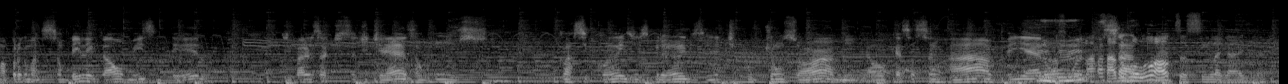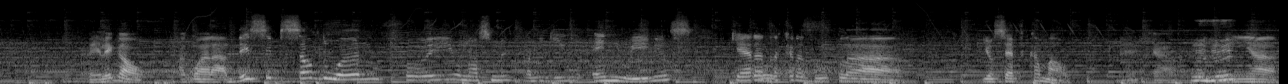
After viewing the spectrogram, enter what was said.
Uma programação bem legal o mês inteiro, de vários artistas de jazz, alguns classicões, os grandes, né, tipo John Zorn, a Orquestra San Rave, e era Uhum. o ano passado passado. rolou altos assim legais, né? Bem legal. Agora, a decepção do ano foi o nosso amiguinho Annie Williams, que era daquela dupla Yosef Kamal, né? Que é a Uhum. rainha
